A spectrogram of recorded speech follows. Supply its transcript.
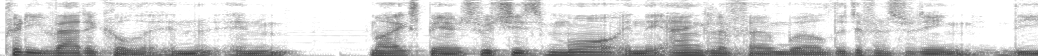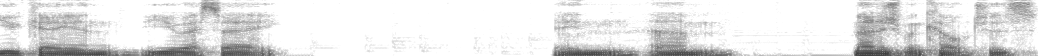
pretty radical in in my experience, which is more in the Anglophone world. The difference between the UK and the USA in um, management cultures.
